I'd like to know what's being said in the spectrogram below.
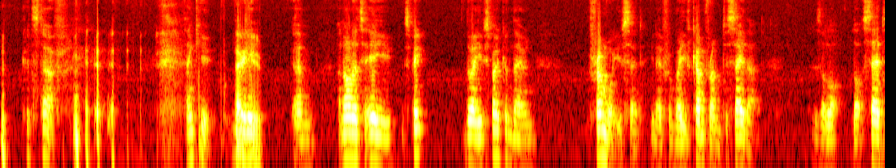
Good stuff. Thank you. Thank really, you. Um, an honour to hear you speak the way you've spoken there, and from what you've said. You know, from where you've come from to say that there's a lot lot said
